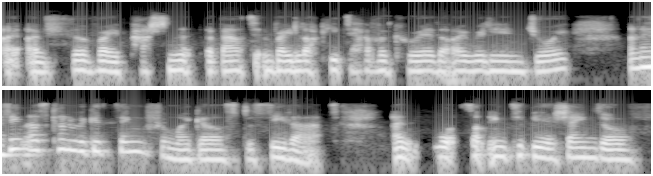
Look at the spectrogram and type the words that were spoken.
I, I, feel very passionate about it and very lucky to have a career that I really enjoy. And I think that's kind of a good thing for my girls to see that and not something to be ashamed of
